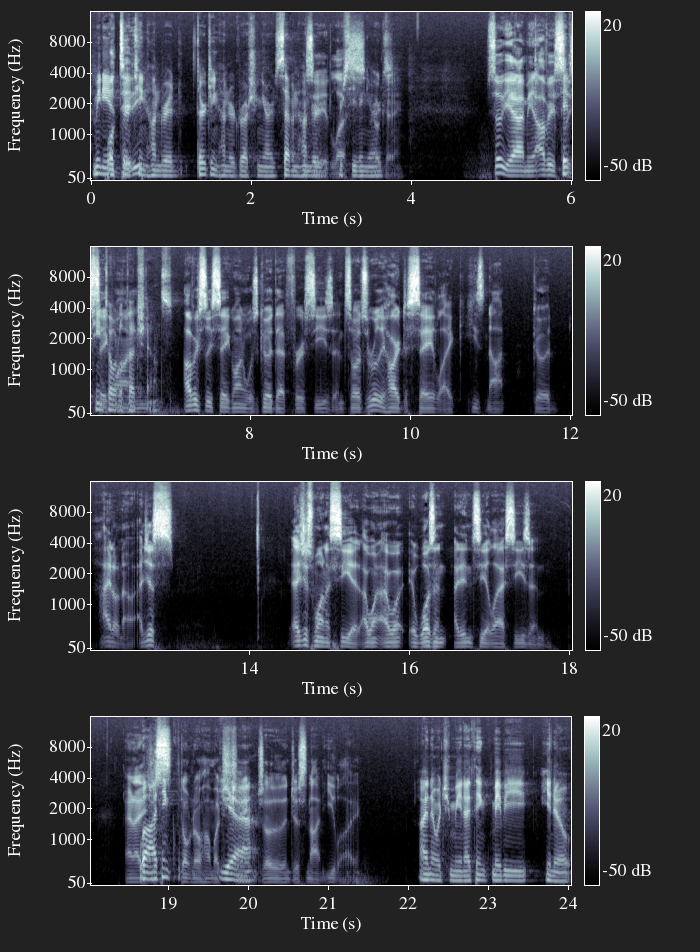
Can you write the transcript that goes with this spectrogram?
I mean, he Well, had did 1,300, 1,300 rushing yards, 700 receiving yards. Okay. So yeah, I mean, obviously 15 total touchdowns. Obviously, Saquon was good that first season, so it's really hard to say like he's not good. I don't know. I just, I just want to see it. I want. I want. It wasn't. I didn't see it last season, and I Well, I think- don't know how much yeah. changed other than just not Eli. I know what you mean. I think maybe you know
